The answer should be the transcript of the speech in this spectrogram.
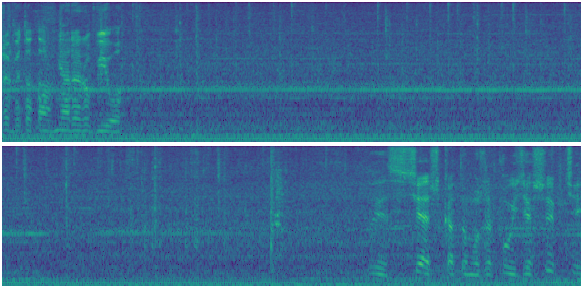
Żeby to tam w miarę robiło. Tu jest ścieżka, to może pójdzie szybciej.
